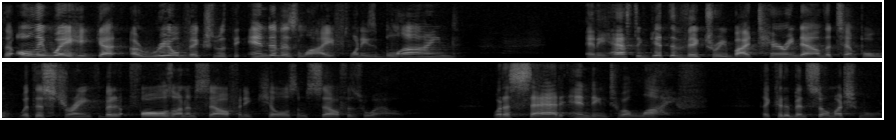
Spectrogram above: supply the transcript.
The only way he got a real victory was at the end of his life when he's blind and he has to get the victory by tearing down the temple with his strength, but it falls on himself and he kills himself as well. What a sad ending to a life that could have been so much more.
